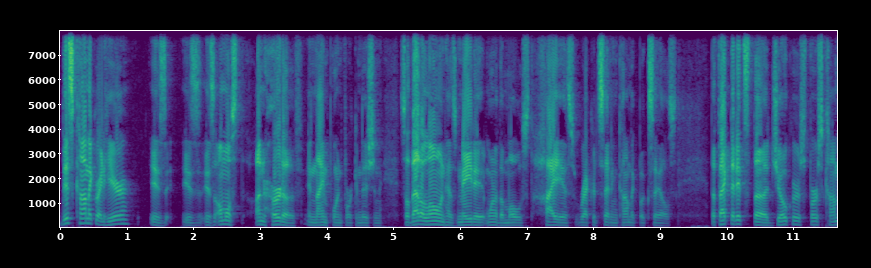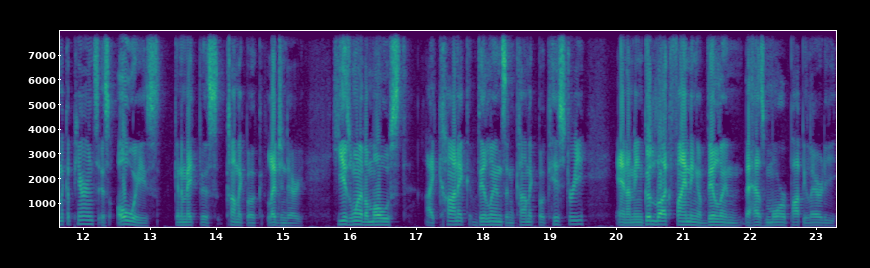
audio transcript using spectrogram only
This comic right here is is is almost unheard of in 9.4 condition. So that alone has made it one of the most highest record-setting comic book sales. The fact that it's the Joker's first comic appearance is always going to make this comic book legendary. He is one of the most iconic villains in comic book history, and I mean, good luck finding a villain that has more popularity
